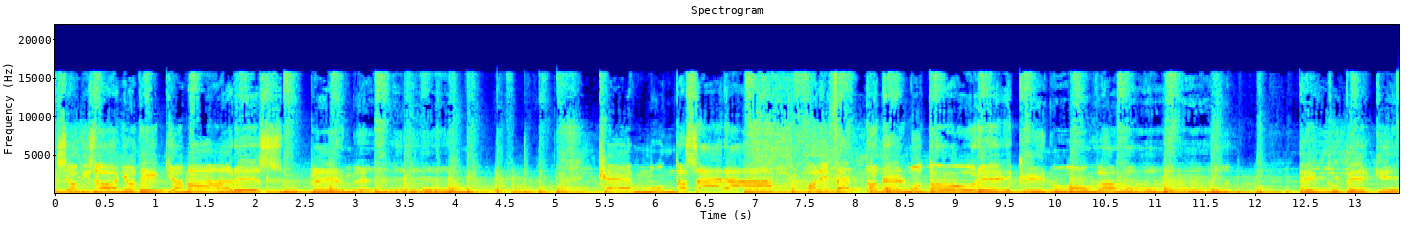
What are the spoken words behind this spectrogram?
Se c'ha bisogno di chiamare Superman. Che mondo sarà? Fa l'effetto del motore che non va. Ecco perché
